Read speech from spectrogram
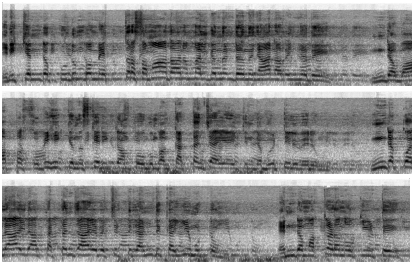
എനിക്ക് എന്റെ കുടുംബം എത്ര സമാധാനം നൽകുന്നുണ്ട് എന്ന് ഞാൻ അറിഞ്ഞത്. എന്റെ വാപ്പ സുബിഹിക്ക് നിസ്കരിക്കാൻ പോകുമ്പോ കട്ടൻ ചായ എന്റെ വീട്ടിൽ വരും. എന്റെ കൊലായിൽ ആ കട്ടൻ ചായ വെച്ചിട്ട് രണ്ട് കൈമുട്ടും എന്റെ മക്കളെ നോക്കിയിട്ട്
